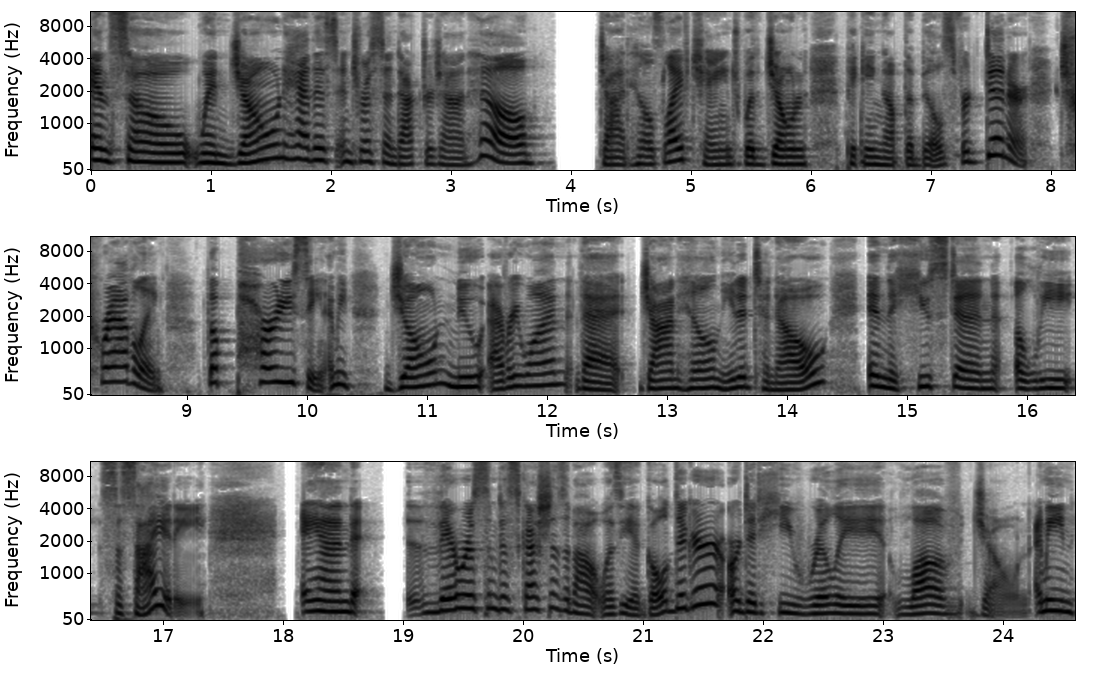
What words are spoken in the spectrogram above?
And so when Joan had this interest in Dr. John Hill, John Hill's life changed with Joan picking up the bills for dinner, traveling, the party scene. I mean, Joan knew everyone that John Hill needed to know in the Houston elite society. And there was some discussions about was he a gold digger or did he really love Joan? I mean,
